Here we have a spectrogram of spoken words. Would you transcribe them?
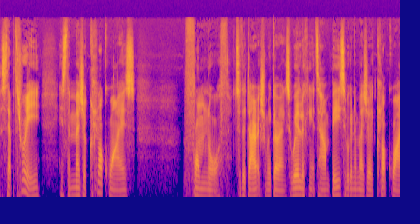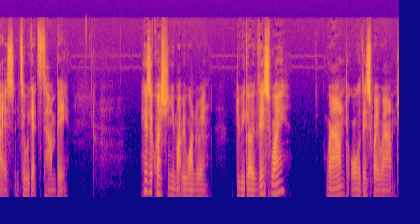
Step 3 is to measure clockwise from north to the direction we're going. So we're looking at town B, so we're going to measure clockwise until we get to town B. Here's a question you might be wondering. Do we go this way round or this way round?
